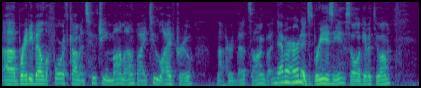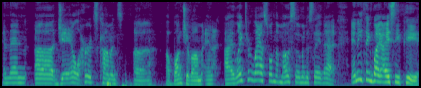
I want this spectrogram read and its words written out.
Uh, Brady Bell the fourth comments "Hoochie Mama" by Two Live Crew. Not heard that song, but Never heard it. it's breezy, so I'll give it to him. And then uh, JL Hertz comments uh, a bunch of them, and I, liked her last one the most, so I'm going to say that. Anything by ICP,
